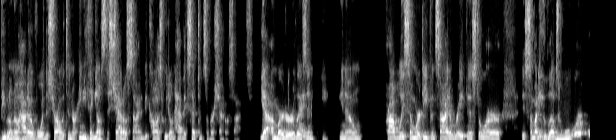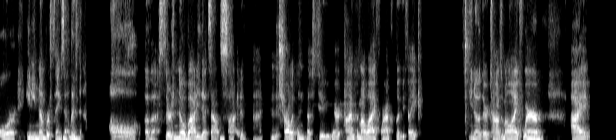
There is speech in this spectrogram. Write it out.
people don't know how to avoid the charlatan or anything else, the shadow side, because we don't have acceptance of our shadow sides. Yeah, a murderer lives Right. in me, you know, probably somewhere deep inside a rapist or is somebody who loves Mhm. war or any number of things that lives in all of us. There's nobody that's outside of that. And the charlatan does too. There are times in my life where I'm completely fake. You know, there are times in my life where I,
